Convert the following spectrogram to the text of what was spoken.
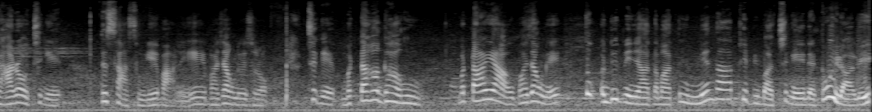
ဒါတော့ချစ်ငယ်တစ္ဆာဆိုရဲပါတယ်ဘာကြောင့်လဲဆိုတော့ချစ်ငယ်မတားကောင်းဘူး မတားရဘူးဘာကြောင့်လဲသူ့အမှုပညာသမားသူမင်းသားဖြစ်ပြီးမှချစ်ငယ်နဲ့တွေ့တာလေ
